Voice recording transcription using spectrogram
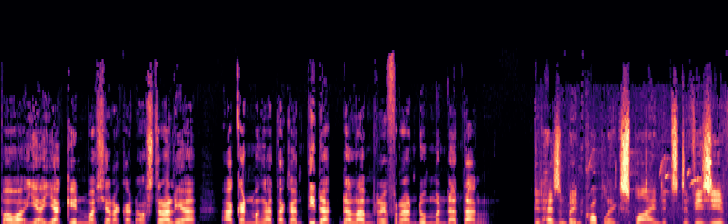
bahwa ia yakin masyarakat Australia akan mengatakan tidak dalam referendum mendatang. It hasn't been properly explained. It's divisive.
